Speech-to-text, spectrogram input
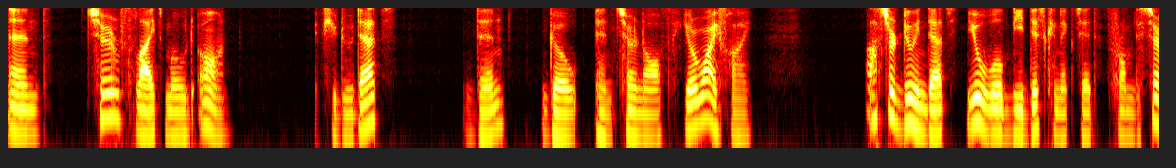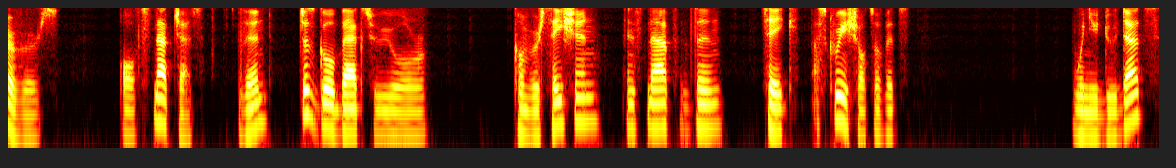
and turn flight mode on. If you do that, then go and turn off your Wi-Fi. After doing that, you will be disconnected from the servers of Snapchat. Then just go back to your conversation in Snap, then take a screenshot of it. When you do that,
